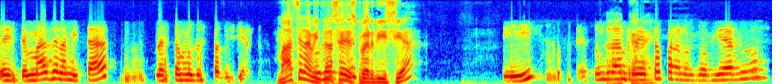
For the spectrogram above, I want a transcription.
este, más de la mitad la estamos desperdiciando. ¿Más de la mitad se desperdicia? Sí, es un gran caray. reto para los gobiernos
